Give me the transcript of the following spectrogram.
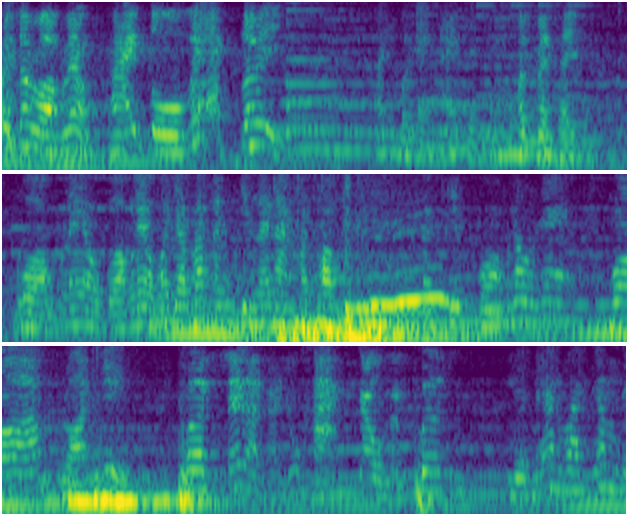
ม่มันตลอกแล้ว หายตัวแวบเลย มันบ่ได้หายไปใส่มันเป็นไงบอกแล้วบอกแล้วว่าจะพักกันกินแล้วนะขอทอมสกิปบอกเล่าแน่พอหลอนที่เพิ่นได้หลานอายุขางเก่านั่นเพิ่นเรียนงานวันย่ำใน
